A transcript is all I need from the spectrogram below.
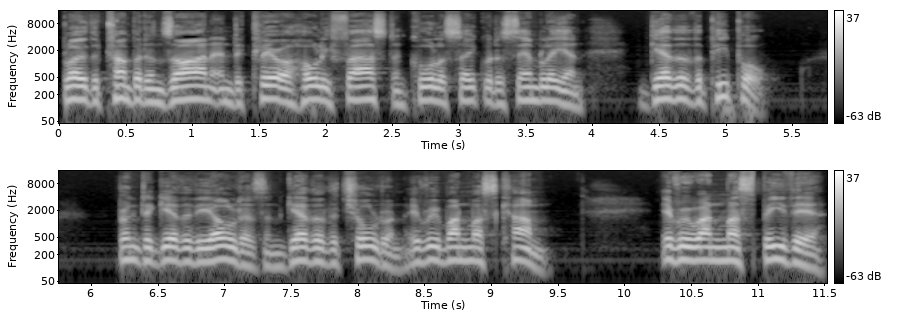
Blow the trumpet in Zion and declare a holy fast and call a sacred assembly and gather the people. Bring together the elders and gather the children. Everyone must come. Everyone must be there.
